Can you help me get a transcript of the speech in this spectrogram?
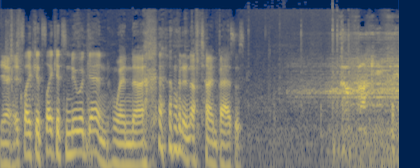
yeah, it's like it's like it's new again when uh, when enough time passes. The bucket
